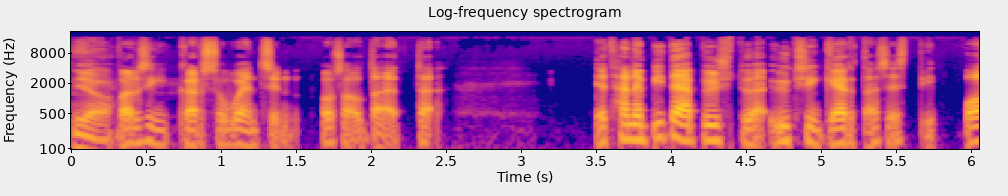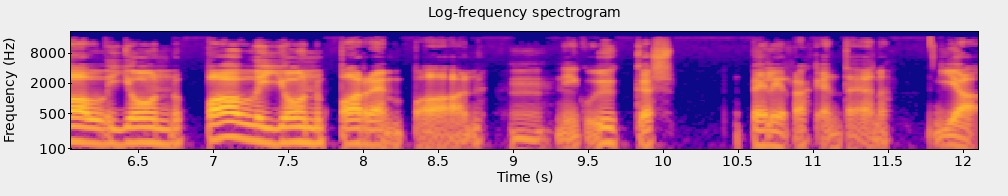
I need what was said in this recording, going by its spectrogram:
Joo, varsinkin Carson Wentzin osalta, että, että hänen pitää pystyä yksinkertaisesti paljon, paljon parempaan mm. niin kuin ykköspelirakentajana. Ja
